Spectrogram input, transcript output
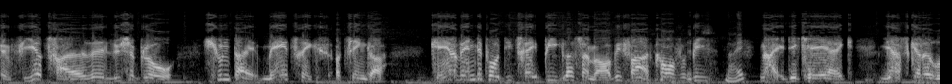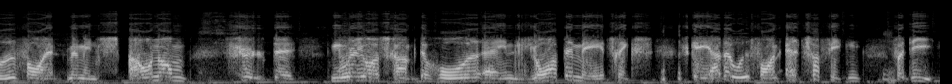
534 lyseblå Hyundai Matrix og tænker, kan jeg vente på, at de tre biler, som er oppe i fart, kommer forbi? Nej. Nej, det kan jeg ikke. Jeg skal derude foran med min spagnum fyldte muljordsramte hoved af en lorte matrix. Skal jeg derude foran al trafikken, ja. fordi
